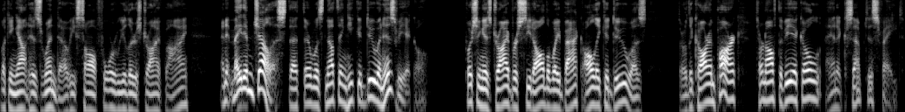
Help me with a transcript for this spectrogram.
Looking out his window, he saw four wheelers drive by, and it made him jealous that there was nothing he could do in his vehicle. Pushing his driver's seat all the way back, all he could do was throw the car in park, turn off the vehicle, and accept his fate.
